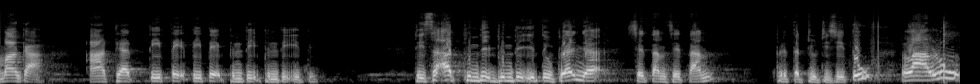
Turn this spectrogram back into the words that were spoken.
maka ada titik-titik bentik-bentik itu. Di saat bentik-bentik itu banyak, setan-setan berteduh di situ, lalu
